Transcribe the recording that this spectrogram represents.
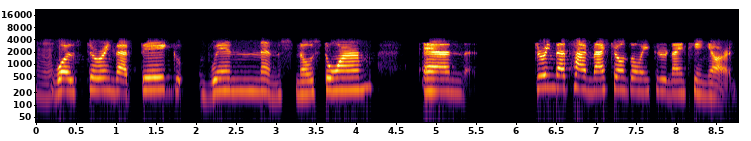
Mhm. was during that big wind and snowstorm, and during that time, Mac Jones only threw 19 yards.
